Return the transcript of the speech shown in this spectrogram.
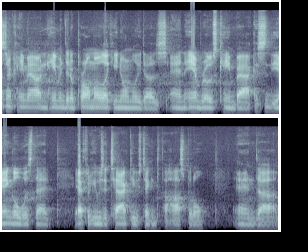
Lesnar came out and Heyman did a promo like he normally does, and Ambrose came back because the angle was that after he was attacked, he was taken to the hospital, and uh,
